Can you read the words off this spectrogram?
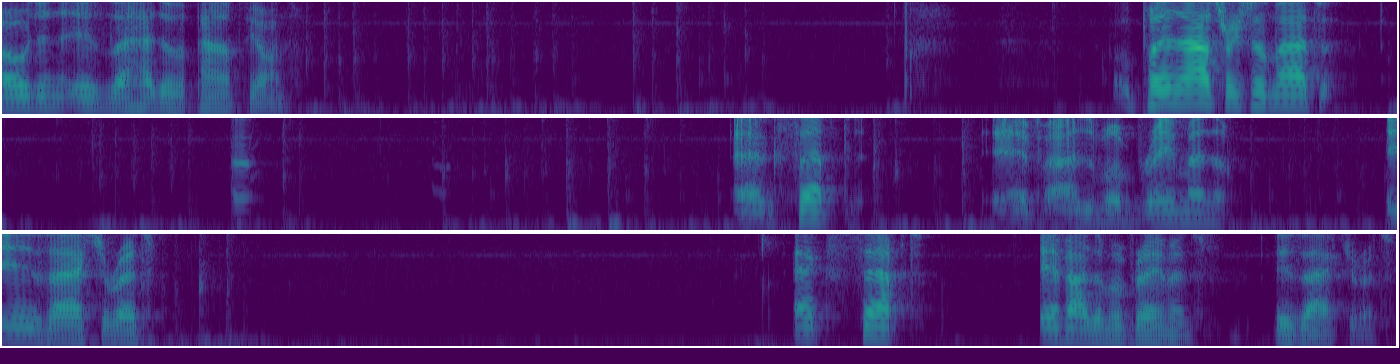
Odin is the head of the pantheon. Put an asterisk on that except if Adam Bremen is accurate. Except if Adam Bremen is accurate.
